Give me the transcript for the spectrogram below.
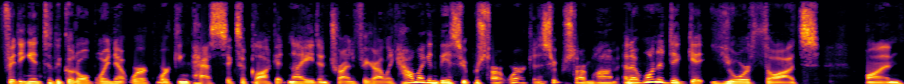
fitting into the good old boy network, working past six o'clock at night and trying to figure out like, how am I going to be a superstar at work and a superstar mom? And I wanted to get your thoughts on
